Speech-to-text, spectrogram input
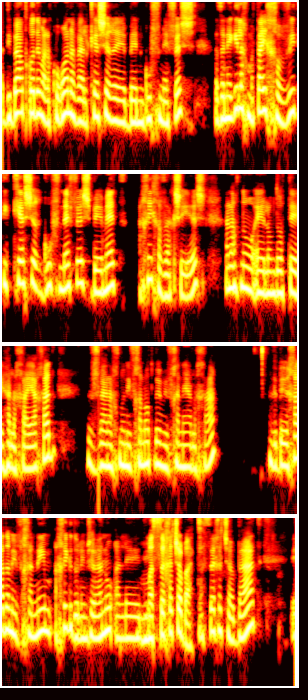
את דיברת קודם על הקורונה ועל קשר אה, בין גוף נפש. אז אני אגיד לך מתי חוויתי קשר גוף נפש באמת הכי חזק שיש. אנחנו אה, לומדות אה, הלכה יחד ואנחנו נבחנות במבחני הלכה. ובאחד המבחנים הכי גדולים שלנו על אה, מסכת שבת מסכת שבת אה,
